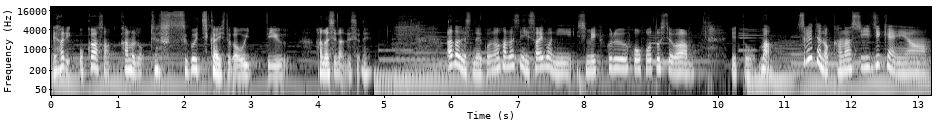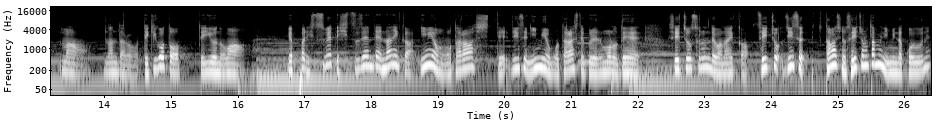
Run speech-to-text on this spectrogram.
やはりお母さん彼女っていうのはすごい近い人が多いっていう話なんですよね。あとですね、この話に最後に締めくくる方法としては、えっと、まあ、すべての悲しい事件や、まあ、なんだろう、出来事っていうのは、やっぱり全て必然で何か意味をもたらして、人生に意味をもたらしてくれるもので、成長するんではないか。成長、人生、魂の成長のためにみんなこういうね、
